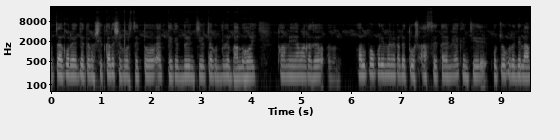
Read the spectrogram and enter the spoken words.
উঁচা করে যে তখন শীতকালে এসে পড়ছে, তো এক থেকে দুই ইঞ্চি উঁচা করে দিলে ভালো হয়। তো আমি আমার কাছে অল্প পরিমাণের কাঠের তুষ আছে, তাই আমি এক ইঞ্চি উঁচু করে দিলাম।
